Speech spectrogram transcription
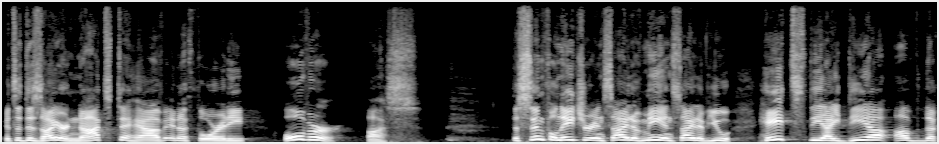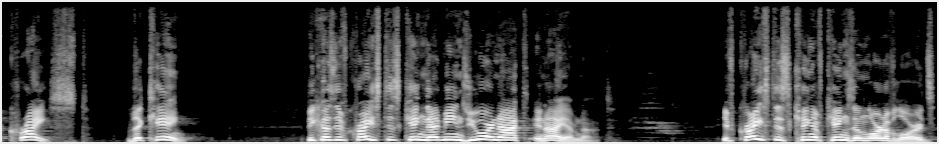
It's a desire not to have an authority over us. The sinful nature inside of me, inside of you, hates the idea of the Christ, the King. Because if Christ is King, that means you are not and I am not. If Christ is King of kings and Lord of lords,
